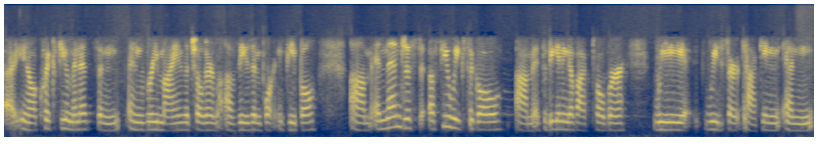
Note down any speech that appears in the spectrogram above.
uh, you know a quick few minutes and and remind the children of these important people. Um, and then just a few weeks ago, um, at the beginning of October, we we start talking and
